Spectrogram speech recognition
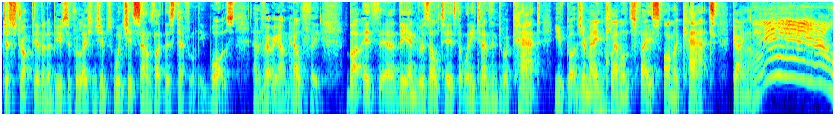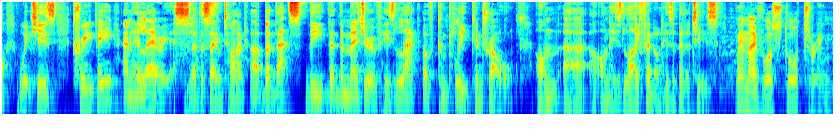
destructive and abusive relationships, which it sounds like this definitely was, and very unhealthy. But it's, uh, the end result is that when he turns into a cat, you've got Jemaine Clement's face on a cat going. "Meow," Which is creepy and hilarious at the same time, uh, but that's the, the the measure of his lack of complete control on uh, on his life and on his abilities. When I was torturing,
